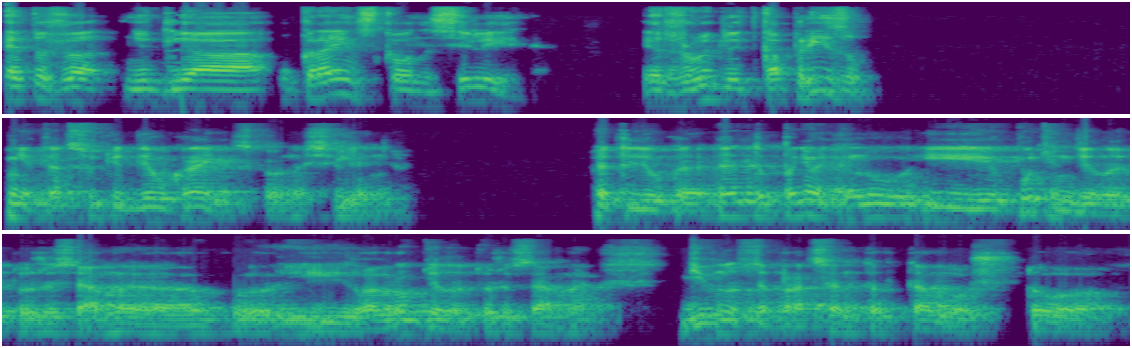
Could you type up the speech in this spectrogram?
Это же не для украинского населения. Это же выглядит капризом. Нет, это все-таки для украинского населения. Это, это, понимаете, ну и Путин делает то же самое, и Лавров делает то же самое. 90% того, что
